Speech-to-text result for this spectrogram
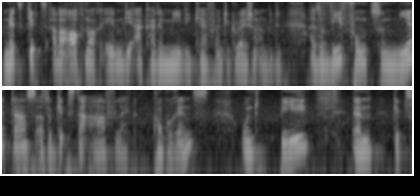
Und jetzt gibt es aber auch noch eben die Akademie, die Care for Integration anbietet. Also wie funktioniert das? Also gibt es da A vielleicht Konkurrenz und B, ähm, Gibt es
